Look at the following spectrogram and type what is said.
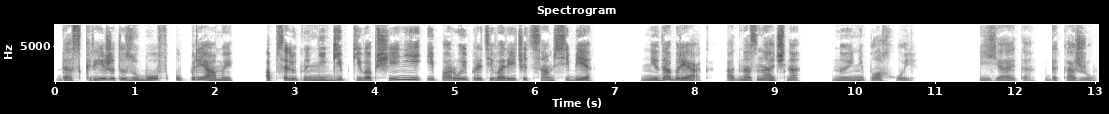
до скрежета зубов упрямый, абсолютно негибкий в общении и порой противоречит сам себе. Недобряк, однозначно, но и неплохой. И я это докажу.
